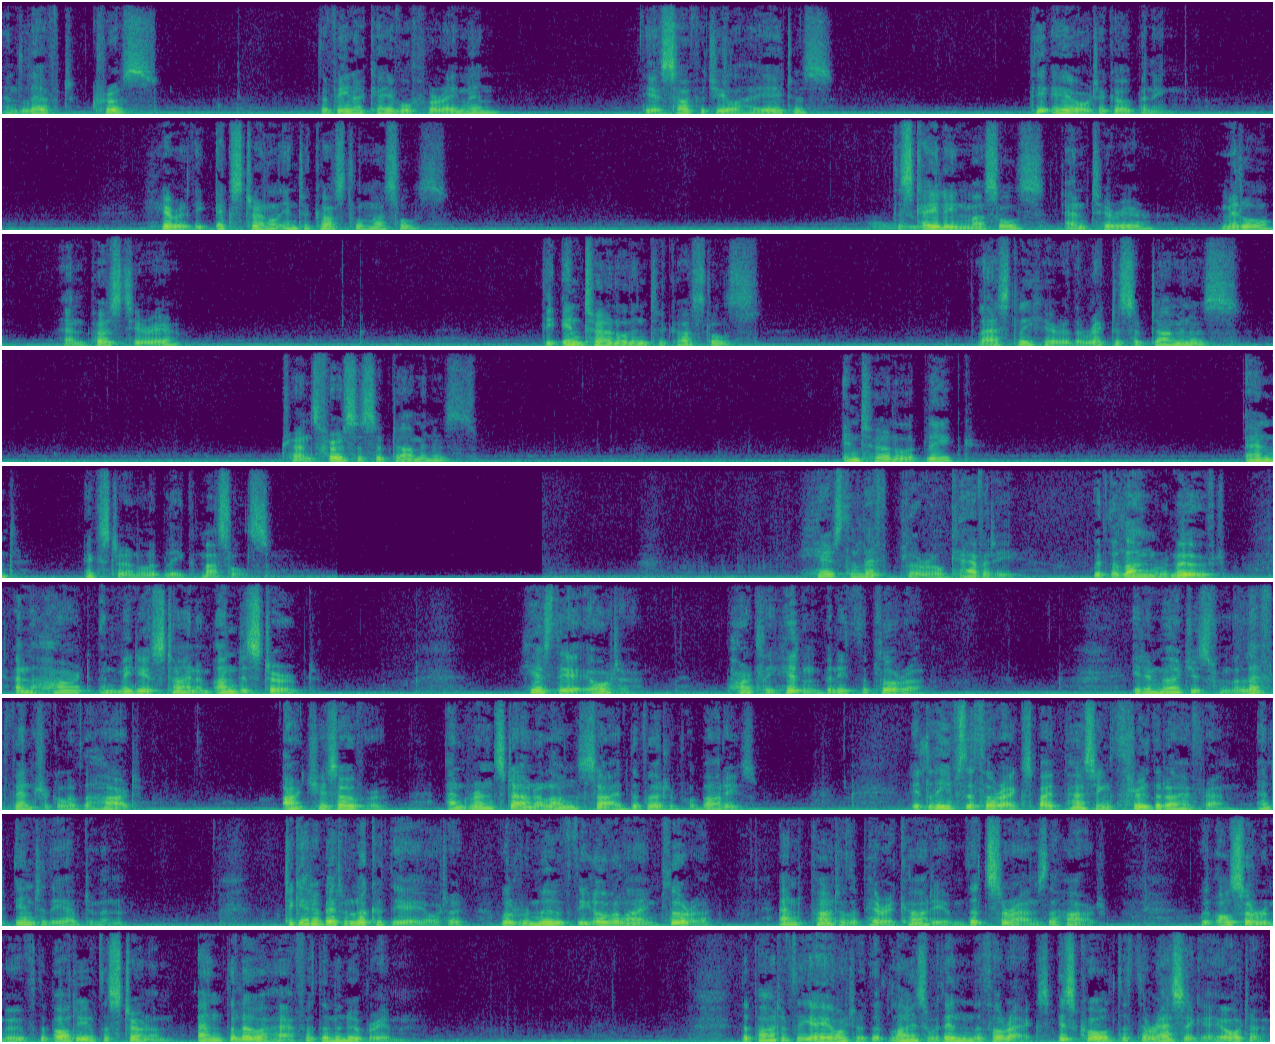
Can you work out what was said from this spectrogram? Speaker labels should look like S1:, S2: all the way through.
S1: and left crus, the vena cava foramen, the esophageal hiatus, the aortic opening. Here are the external intercostal muscles, the scalene muscles, anterior, middle, and posterior, the internal intercostals. Lastly, here are the rectus abdominis, transversus abdominis, internal oblique, and external oblique muscles. Here's the left pleural cavity, with the lung removed and the heart and mediastinum undisturbed. Here's the aorta, partly hidden beneath the pleura. It emerges from the left ventricle of the heart, arches over, and runs down alongside the vertebral bodies. It leaves the thorax by passing through the diaphragm and into the abdomen. To get a better look at the aorta, we'll remove the overlying pleura and part of the pericardium that surrounds the heart. We'll also remove the body of the sternum and the lower half of the manubrium. The part of the aorta that lies within the thorax is called the thoracic aorta.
